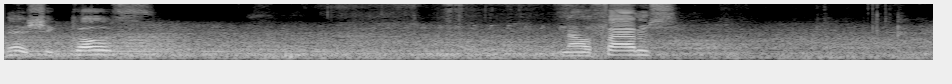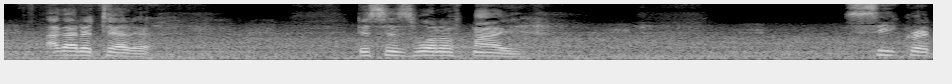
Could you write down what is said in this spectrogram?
There she goes. Now, fams, I gotta tell you. This is one of my secret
